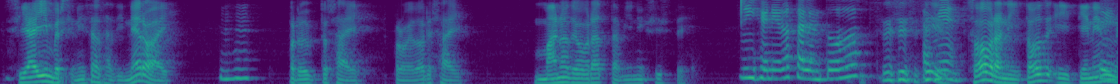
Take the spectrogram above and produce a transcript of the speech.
si hay inversionistas, o sea, dinero hay. Productos hay, proveedores hay. Mano de obra también existe. Ingenieros talentosos. Sí, sí, sí, sí. Sobran y todos y tienen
